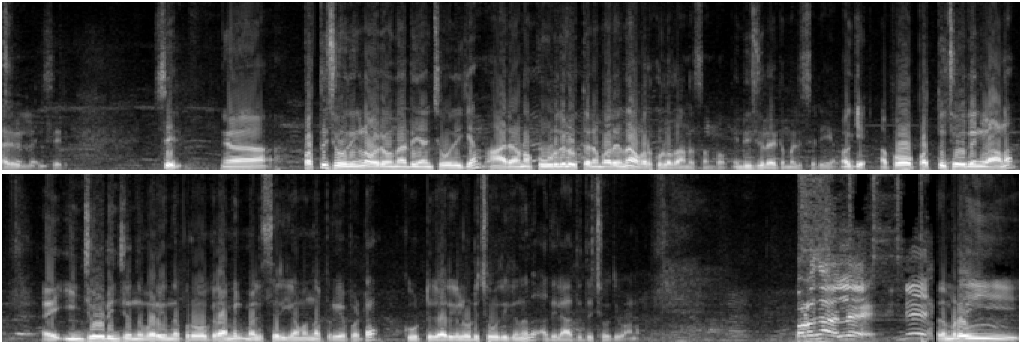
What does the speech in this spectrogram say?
ആരുമില്ല. ശരി. ശരി. പത്ത് ചോദ്യങ്ങൾ ഓരോന്നായിട്ട് ഞാൻ ചോദിക്കാം. ആരാണോ കൂടുതൽ ഉത്തരം പറയുന്നത് അവർക്കുള്ളതാണ് സംഭവം. ഇൻഡിവിജ്വലായിട്ട് മത്സരിക്കാം. ഓക്കെ അപ്പോൾ പത്ത് ചോദ്യങ്ങളാണ്. ഇഞ്ചോഡിഞ്ച് എന്ന് പറയുന്ന പ്രോഗ്രാമിൽ മത്സരിക്കാമെന്ന പ്രിയപ്പെട്ട കൂട്ടുകാരികളോട് ചോദിക്കുന്നത് അതിലാദ്യത്തെ ചോദ്യമാണ്. നമ്മുടെ ഈ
